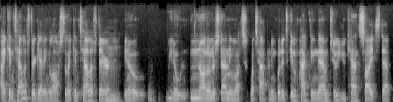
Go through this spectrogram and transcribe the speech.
I can tell if they're getting lost, and I can tell if they're, mm. you know, you know, not understanding what's what's happening. But it's impacting them too. You can't sidestep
